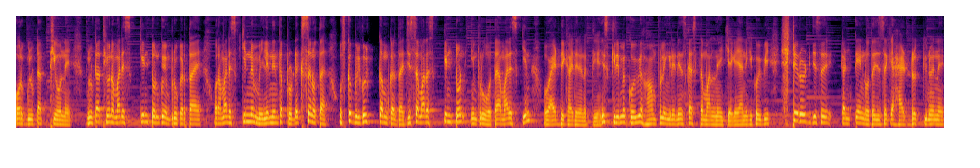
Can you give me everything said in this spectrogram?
और ग्लूटाथियोन है ग्लूटाथियोन हमारे स्किन टोन को इम्प्रूव करता है और हमारे स्किन में मेलेनियन का प्रोडक्शन होता है, उसको बिल्कुल कम करता है, जिससे हमारा स्किन टोन इंप्रूव होता है, हमारी स्किन वाइट दिखाई देने लगती है। इस क्रीम में कोई भी हार्मफुल इंग्रेडिएंट्स का इस्तेमाल नहीं किया गया, यानी कि कोई भी स्टेरॉइड जैसे कंटेंट होता है, जैसे कि हाइड्रोक्यूनोन है,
